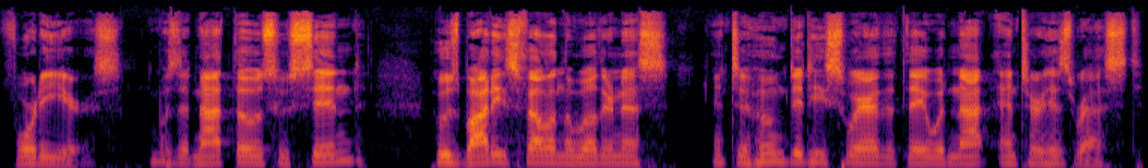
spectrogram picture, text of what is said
forty years? Was it not those who sinned, whose bodies fell in the wilderness? And to whom did he swear that they would not enter his rest?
